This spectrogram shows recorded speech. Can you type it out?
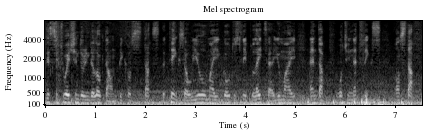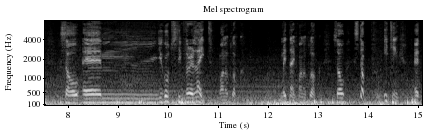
this situation during the lockdown because that's the thing. So you might go to sleep later. You might end up watching netflix on stuff so um, you go to sleep very late one o'clock midnight one o'clock so stop eating at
